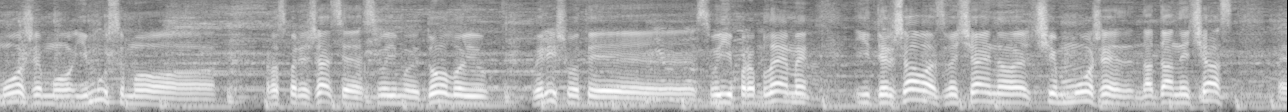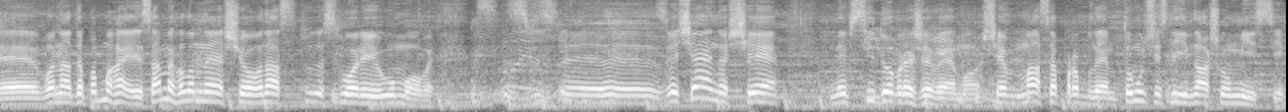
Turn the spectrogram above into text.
можемо і мусимо розпоряджатися своєю долею, вирішувати е, свої проблеми. І держава, звичайно, чим може на даний час, е, вона допомагає. Саме головне, що вона створює умови. Звичайно, ще не всі добре живемо, ще маса проблем, в тому числі і в нашому місті.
